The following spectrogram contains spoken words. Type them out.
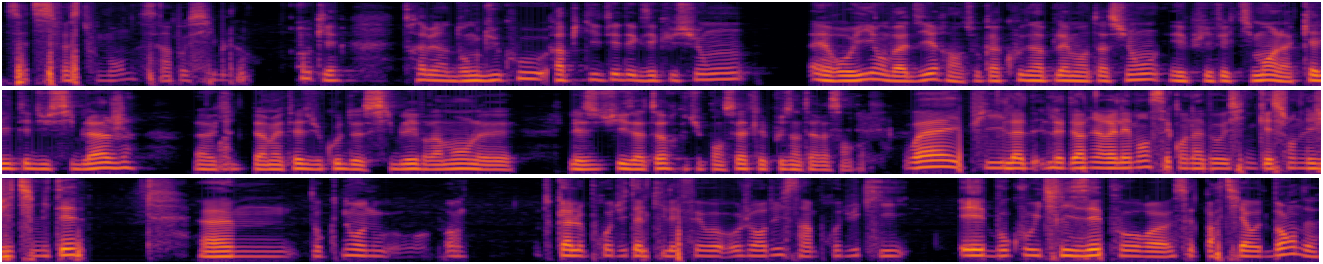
satisfasse tout le monde, c'est impossible. Ok, très bien. Donc du coup, rapidité d'exécution, ROI, on va dire, en tout cas coût d'implémentation, et puis effectivement la qualité du ciblage euh, qui te permettait du coup de cibler vraiment les, utilisateurs que tu pensais être les plus intéressants. Ouais, et puis le dernier élément, c'est qu'on avait aussi une question de légitimité. Euh, donc nous, on, on, en tout cas le produit tel qu'il est fait aujourd'hui, c'est un produit qui est beaucoup utilisé pour euh, cette partie outbound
